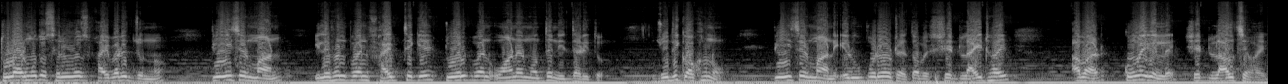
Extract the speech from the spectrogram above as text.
তুলার মতো সেলুলোজ ফাইবারের জন্য পিএইচ এর মান ইলেভেন পয়েন্ট ফাইভ থেকে টুয়েলভ পয়েন্ট ওয়ানের মধ্যে নির্ধারিত। যদি কখনো পিএইচ এর মান এর উপরে ওঠে, তবে শেড লাইট হয়, আবার কমে গেলে শেড লালচে হয়।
